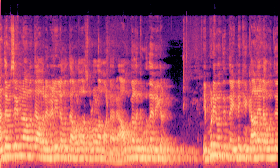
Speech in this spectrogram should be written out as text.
அந்த விஷயம்லாம் வந்து அவர் வெளியில் வந்து அவ்வளோவா சொல்லலாம் மாட்டார். அவங்களுக்கு உதவிகள். இப்படி வந்து இந்த இன்னைக்கு காலையில் வந்து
